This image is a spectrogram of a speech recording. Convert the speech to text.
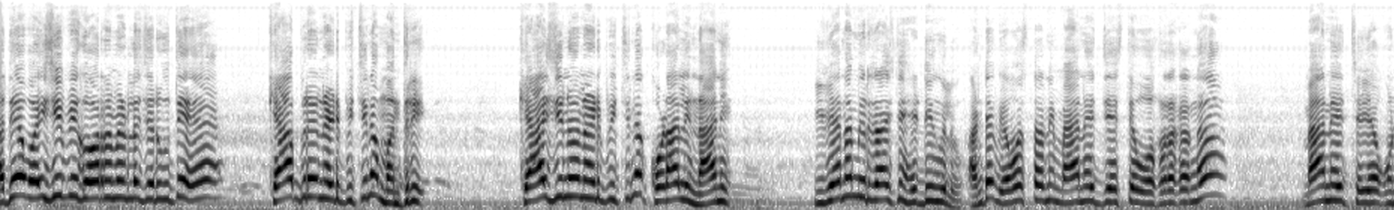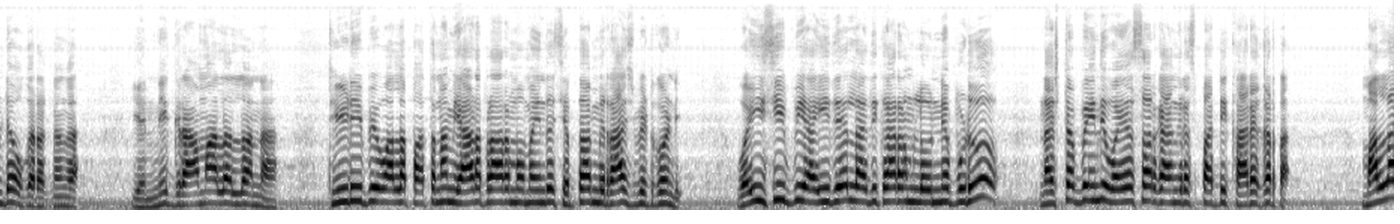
అదే వైసీపీ గవర్నమెంట్లో జరిగితే క్యాబ్రే నడిపించిన మంత్రి క్యాజినో నడిపించిన కొడాలి నాని. ఇవేనా మీరు రాసిన హెడ్డింగులు? అంటే వ్యవస్థని మేనేజ్ చేస్తే ఒక రకంగా మేనేజ్ చేయకుంటే ఒక రకంగా. ఎన్ని గ్రామాలలో అన్న. టీడీపీ వాళ్ళ పతనం ఏడ ప్రారంభమైందో చెప్తా మీరు రాసి పెట్టుకోండి. వైసీపీ ఐదేళ్ళు అధికారంలో ఉన్నప్పుడు నష్టపోయింది వైఎస్ఆర్ కాంగ్రెస్ పార్టీ కార్యకర్త. మళ్ళా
